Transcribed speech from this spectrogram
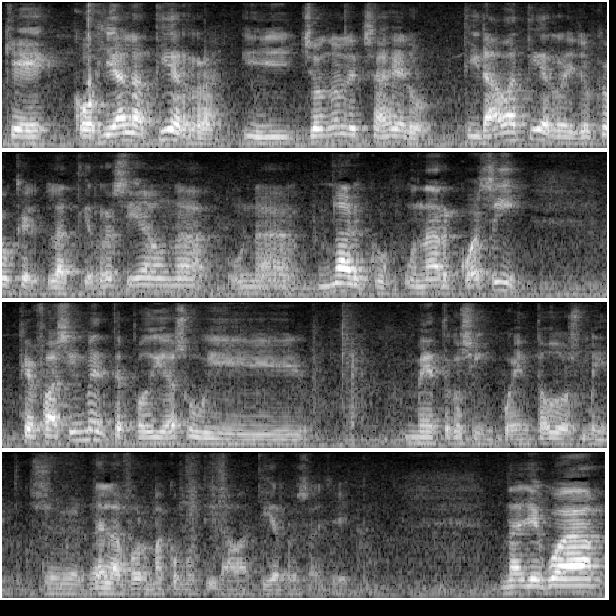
que cogía la tierra y yo no le exagero, tiraba tierra y yo creo que la tierra hacía una, una, Un arco. un arco así, que fácilmente podía subir metro cincuenta o dos metros, De de la forma como tiraba tierra esa yegua. Una yegua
